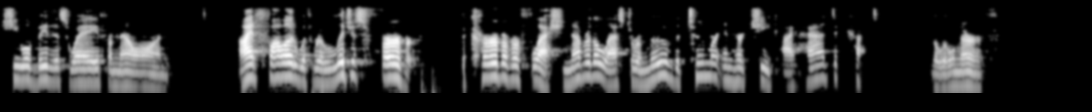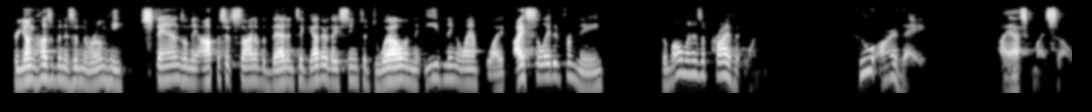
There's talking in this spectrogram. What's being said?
She will be this way from now on. I had followed with religious fervor the curve of her flesh. Nevertheless, to remove the tumor in her cheek, I had to cut the little nerve. Her young husband is in the room. He stands on the opposite side of the bed, and together they seem to dwell in the evening lamplight, isolated from me. The moment is a private one. Who are they? I ask myself.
